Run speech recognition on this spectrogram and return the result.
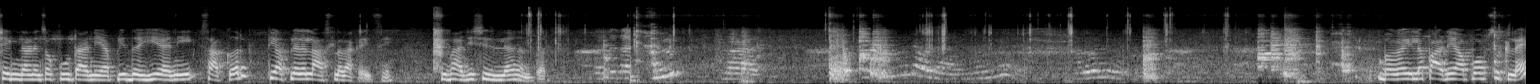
शेंगदाण्याचा कूट आणि आपली दही आणि साखर ती आपल्याला लास्टला टाकायची. ती भाजी शिजल्यानंतर. बघा हिला पाणी आपोआप सुटलंय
